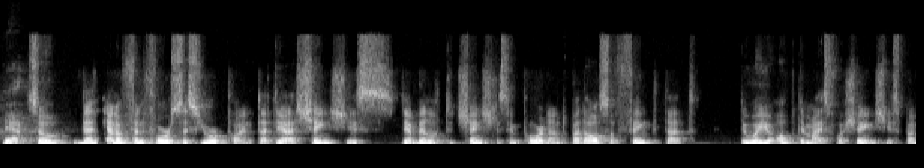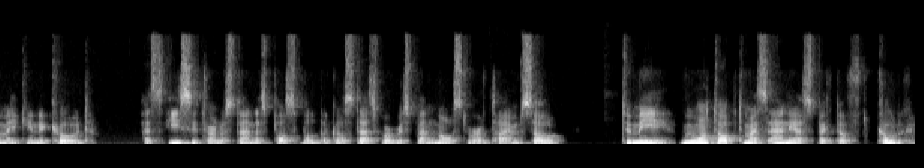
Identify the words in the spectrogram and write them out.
Yeah. So that kind of enforces your point that yeah, change is the ability to change is important, but also think that the way you optimize for change is by making the code as easy to understand as possible because that's where we spend most of our time. So to me, we want to optimize any aspect of code.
